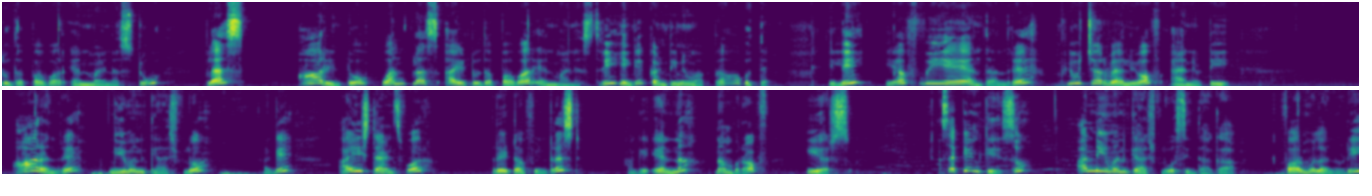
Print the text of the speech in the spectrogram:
to the power N minus two plus R into one plus I to the power N minus three ಹೀಗೆ ಕಂಟಿನ್ಯೂ ಆಗ್ತಾ ಹೋಗುತ್ತೆ. ಇಲ್ಲಿ ಎಫ್ ವಿ ಎ ಅಂತ ಅಂದರೆ future value of annuity R ಅಂದರೆ ಗಿವನ್ ಕ್ಯಾಶ್ ಫ್ಲೋ. ಹಾಗೆ I stands for rate of interest. ಹಾಗೆ N number of years. Second case uneven cash flows ಇದ್ದಾಗ. ಫಾರ್ಮುಲಾ ನೋಡಿ.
